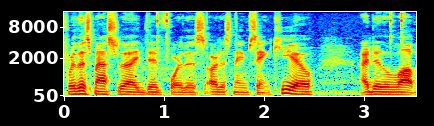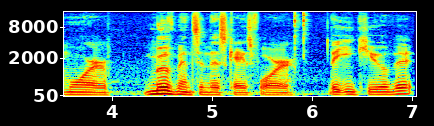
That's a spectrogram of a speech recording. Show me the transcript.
for this master that I did for this artist named Saint Keo, I did a lot more movements in this case for the EQ of it,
